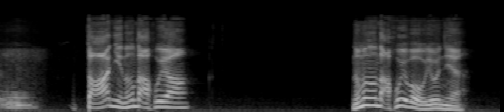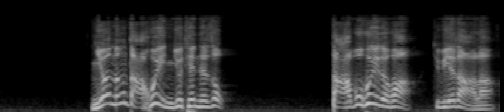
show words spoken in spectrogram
嗯，打你能打会啊？能不能打会吧？我就问你，你要能打会，你就天天揍；打不会的话，就别打了，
